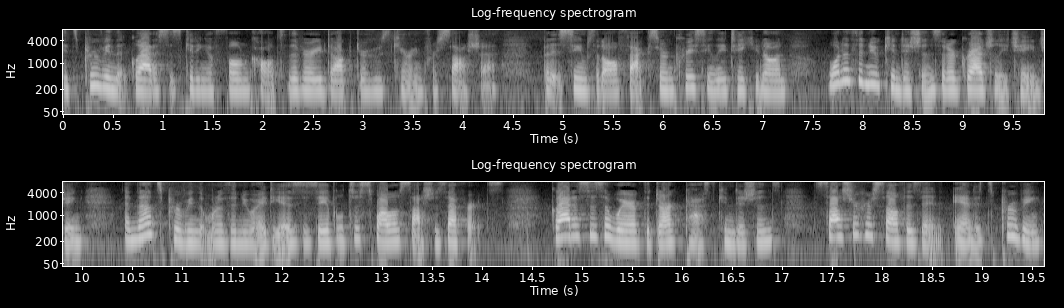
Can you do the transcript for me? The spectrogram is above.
it's proving that Gladys is getting a phone call to the very doctor who's caring for Sasha. But it seems that all facts are increasingly taking on one of the new conditions that are gradually changing, and that's proving that one of the new ideas is able to swallow Sasha's efforts. Gladys is aware of the dark past conditions Sasha herself is in, and it's proving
